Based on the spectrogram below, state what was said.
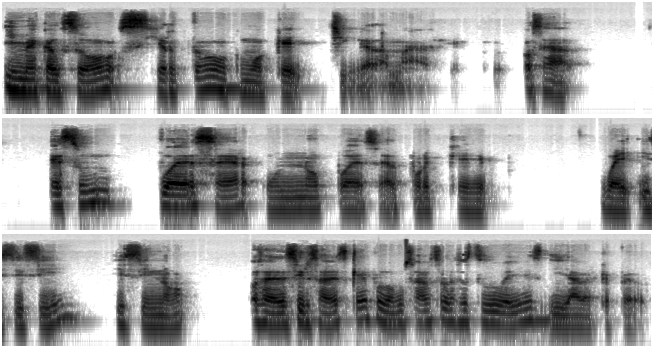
Y me causó cierto como que chingada madre. O sea, es un puede ser, un no puede ser, porque, güey, y si sí, y si no. O sea, decir, ¿sabes qué? Pues vamos a dárselas a estos güeyes y a ver qué pedo.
